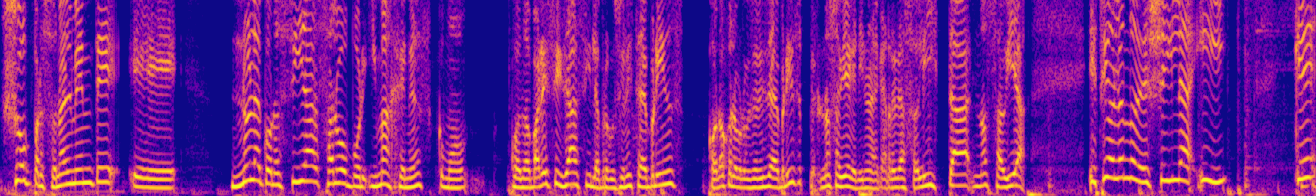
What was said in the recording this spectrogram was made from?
yo personalmente eh, no la conocía salvo por imágenes, como cuando aparece ya así la percusionista de Prince, conozco a la percusionista de Prince, pero no sabía que tenía una carrera solista, no sabía. Estoy hablando de Sheila E., que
